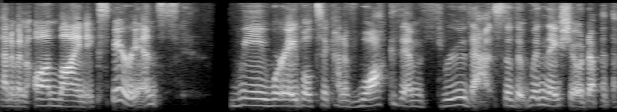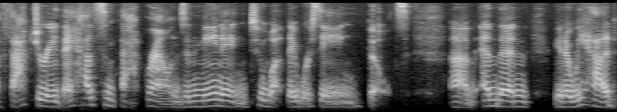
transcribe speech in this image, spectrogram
kind of an online experience we were able to kind of walk them through that so that when they showed up at the factory, they had some background and meaning to what they were seeing built. Um, and then, you know, we had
